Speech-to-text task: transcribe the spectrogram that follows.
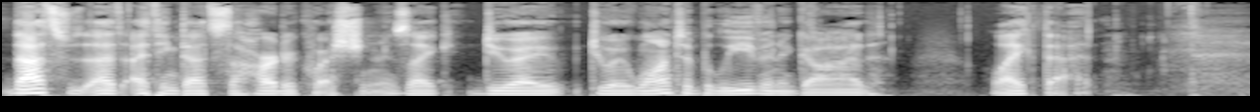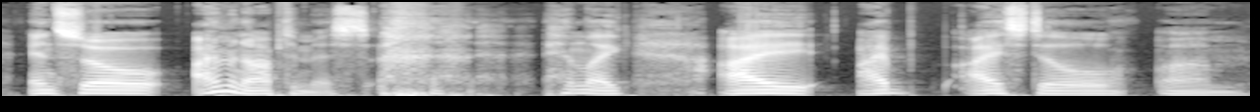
that's I think that's the harder question is like do I do I want to believe in a god like that? And so I'm an optimist. and like I I I still um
